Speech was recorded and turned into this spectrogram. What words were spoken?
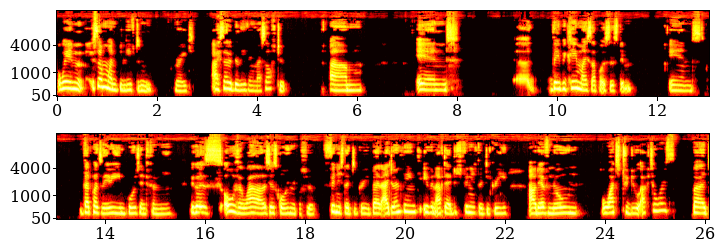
when someone believed in me, right, I started believing myself too. Um, and uh, they became my support system. And that was very important for me because all the while I was just going with the flow, finish the degree. But I don't think even after I finished the degree, I would have known what to do afterwards. But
